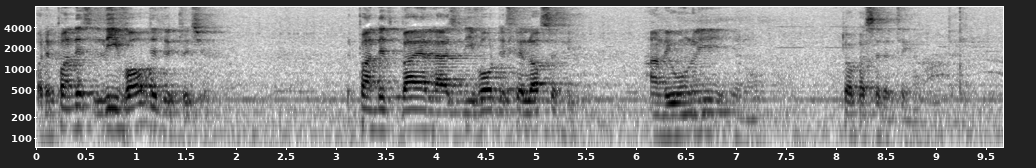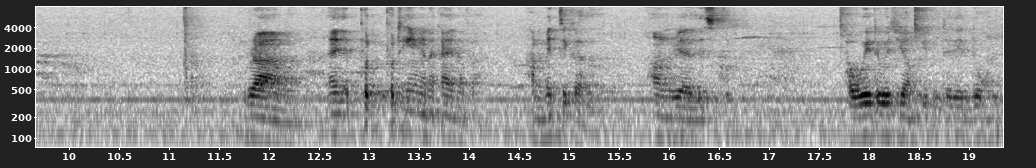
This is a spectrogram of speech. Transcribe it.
But the pundits leave out the literature. The pundits, by and large, leave out the philosophy. And they only, you know, talk a certain thing about it. Ram, and put, putting him in a kind of a, a mythical, unrealistic a way to which young people today don't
